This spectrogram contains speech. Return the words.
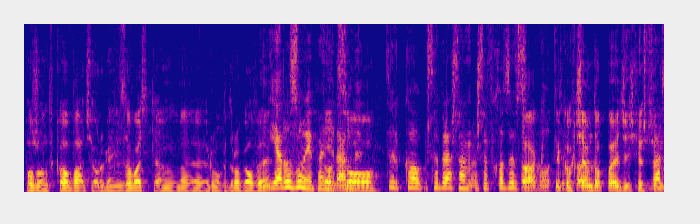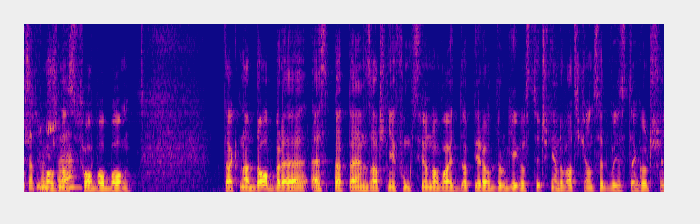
porządkować, organizować ten e, ruch drogowy. Ja rozumiem, panie To radny. co- Tylko, przepraszam, że wchodzę w Tak, słowo. tylko, chciałem dopowiedzieć jeszcze, jeśli proszę. można słowo, bo tak na dobre SPPN zacznie funkcjonować dopiero od 2 stycznia 2023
